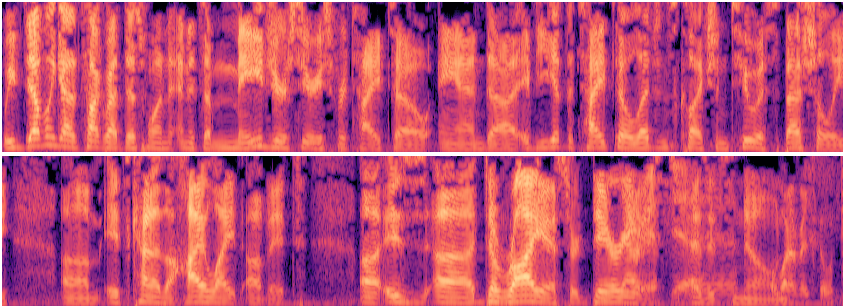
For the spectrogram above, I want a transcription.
we've definitely got to talk about this one, and it's a major series for Taito. And uh, if you get the Taito Legends Collection 2 especially, um, it's kind of the highlight of it. Uh, is uh, Darius or Darius, Darius, yeah, as yeah, it's Or known, whatever it's called.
